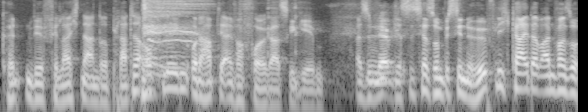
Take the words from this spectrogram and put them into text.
könnten wir vielleicht eine andere Platte auflegen oder habt ihr einfach Vollgas gegeben? Also das ist ja so ein bisschen eine Höflichkeit am Anfang so,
